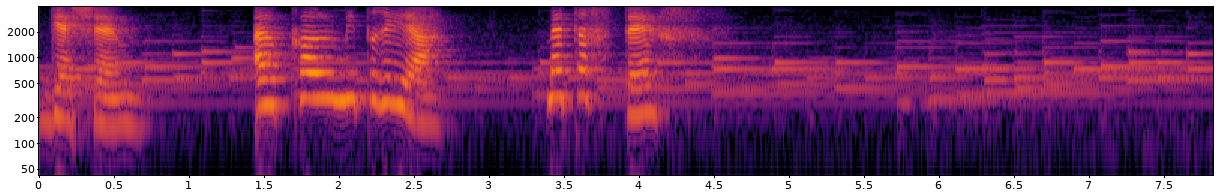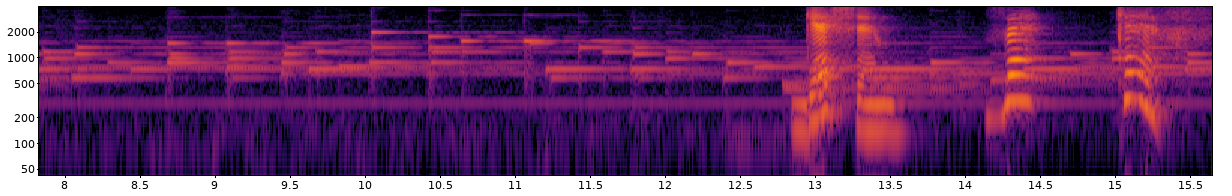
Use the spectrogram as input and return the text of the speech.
גשם על כל מטריה מטפטף. גשם זה כיף.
